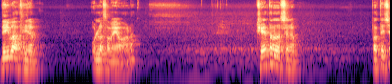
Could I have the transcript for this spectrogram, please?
ദൈവാധീനം ഉള്ള സമയമാണ്. ക്ഷേത്ര ദർശനം പ്രത്യേകിച്ച്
